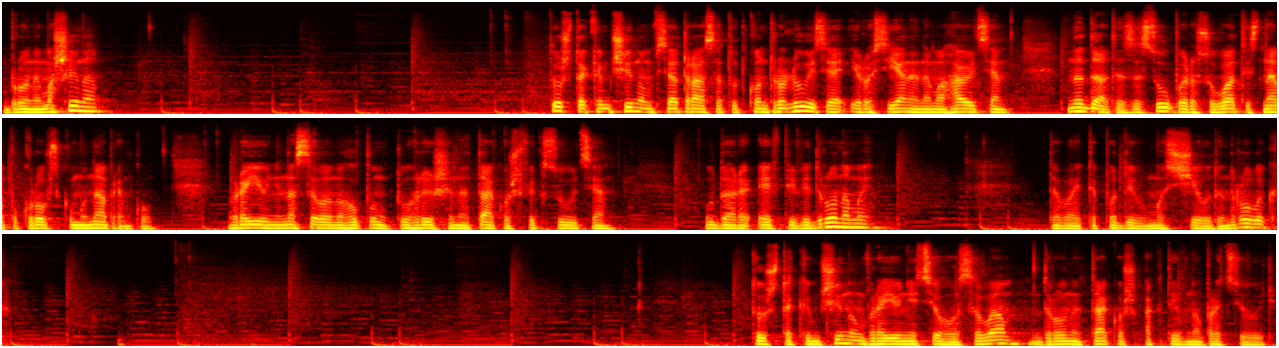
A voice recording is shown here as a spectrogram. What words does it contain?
бронемашина. Тож таким чином вся траса тут контролюється, і росіяни намагаються не дати ЗСУ пересуватись на Покровському напрямку. В районі населеного пункту Гришине також фіксуються удари FPV-дронами. Давайте подивимось ще один ролик. Тож таким чином в районі цього села дрони також активно працюють.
